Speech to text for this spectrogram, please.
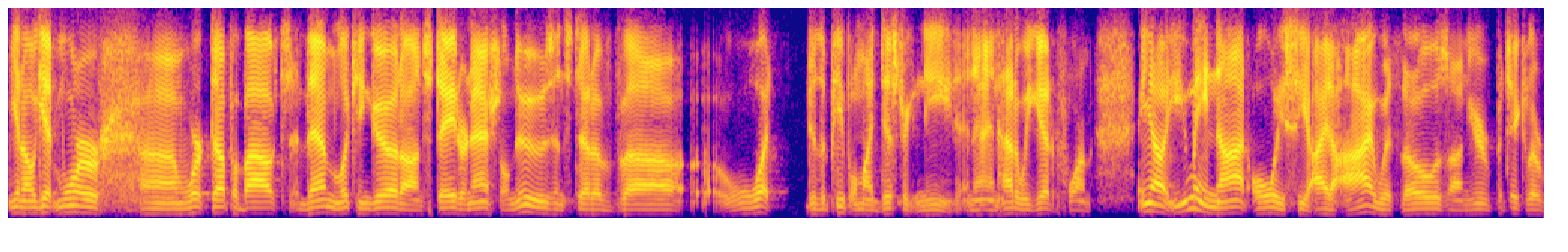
you know get more uh, worked up about them looking good on state or national news instead of uh, what do the people in my district need and, and how do we get it for them? And, you know, you may not always see eye to eye with those on your particular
